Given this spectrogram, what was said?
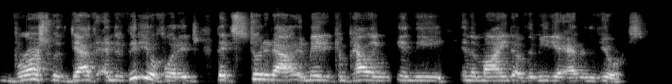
brushed with death and the video footage that stood it out and made it compelling in the in the mind of the media and the viewers.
